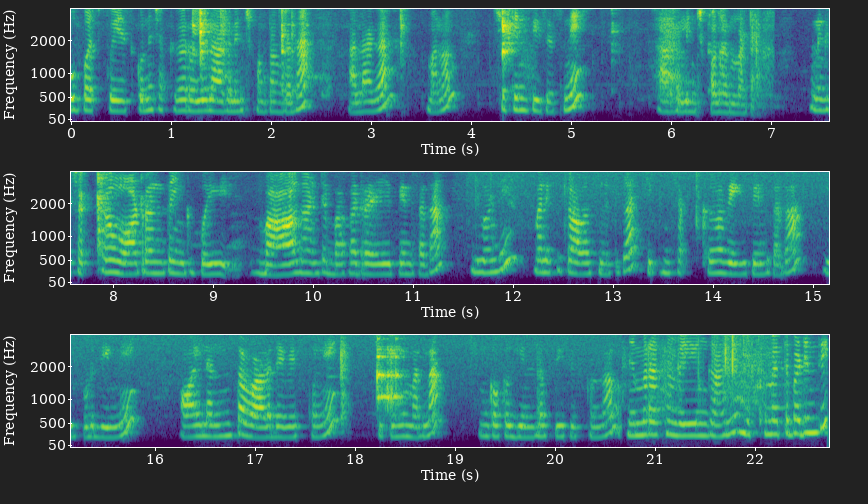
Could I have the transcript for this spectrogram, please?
ఉప్పు పసుపు వేసుకొని చక్కగా రొయ్యలు ఆగలించుకుంటాం కదా? అలాగా మనం చికెన్ పీసెస్ని ఆగలించుకోవాలన్నమాట. మనకి చక్కగా వాటర్ అంతా ఇంకిపోయి బాగా అంటే బాగా డ్రై అయిపోయింది కదా. ఇదిగోండి మనకి కావాల్సినట్టుగా చికెన్ చక్కగా వేగిపోయింది కదా. ఇప్పుడు దీన్ని ఆయిల్ అంతా వాడదే వేసుకొని చికెన్ మళ్ళీ ఇంకొక గిన్నెలో తీసేసుకుందాం. నిమ్మరసం వేయంగానే ముక్క మెత్తబడింది.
